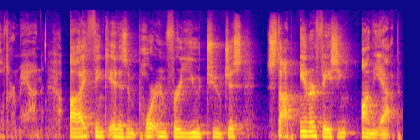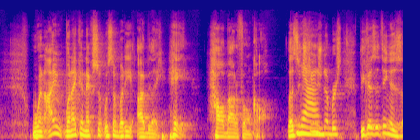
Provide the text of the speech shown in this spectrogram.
older man, I think it is important for you to just stop interfacing on the app. When I when I connect with somebody, I'll be like, "Hey, how about a phone call? Let's Yeah. exchange numbers." Because the thing is,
